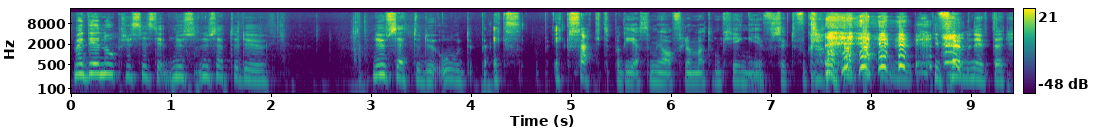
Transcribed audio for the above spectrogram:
Men det är nog precis det. Nu, nu sätter du nu sätter du ord på ex, exakt på det som jag har flummat omkring i och försökt förklara nu i fem minuter.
